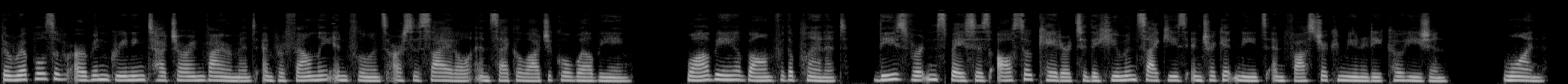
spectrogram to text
The ripples of urban greening touch our environment and profoundly influence our societal and psychological well being. While being a balm for the planet, These verdant spaces also cater to the human psyche's intricate needs and foster community cohesion. 1.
